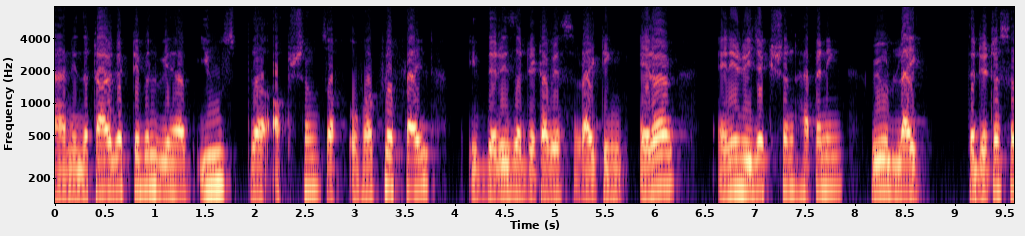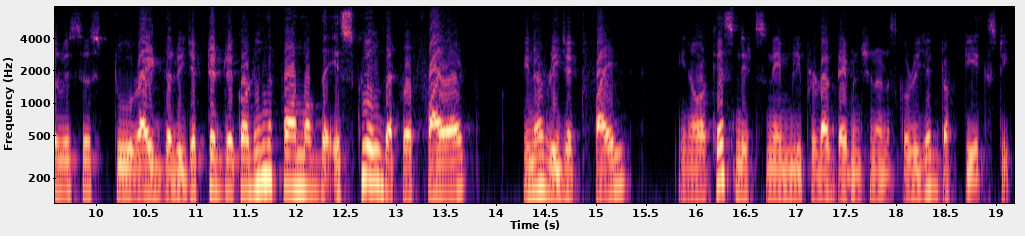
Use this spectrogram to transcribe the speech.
and in the target table we have used the options of overflow file. If there is a database writing error any rejection happening we would like the data services to write the rejected record in the form of the SQL that were fired in a reject file. In our case it's namely product dimension underscore reject.txt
